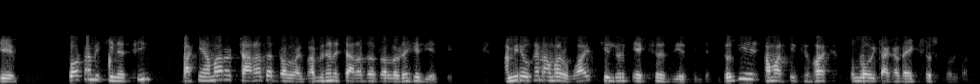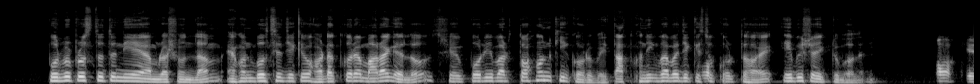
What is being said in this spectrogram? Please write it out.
যে প্লট আমি কিনেছি, বাকি আমার চার হাজার ডলার লাগবে, আমি ওখানে চার হাজার ডলার রেখে দিয়েছি। আমি ওখানে আমার ওয়াইফ চিলড্রেনকে এক্সেস দিয়েছি। যদি আমার কিছু হয় তোমরা ওই টাকাটা এক্সেস করবে। পূর্ব প্রস্তুতি নিয়ে আমরা শুনলাম এখন বলছে যে কেউ হঠাৎ করে মারা গেল সে পরিবার তখন কি করবে? তাৎক্ষণিকভাবে যে কিছু করতে হয় এ বিষয়ে একটু বলেন। ওকে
